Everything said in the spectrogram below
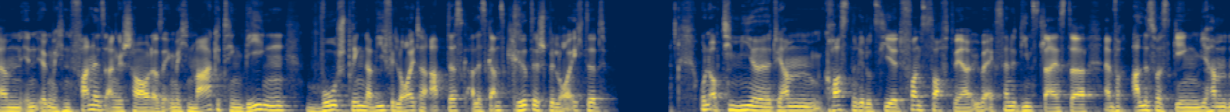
ähm, in irgendwelchen Funnels angeschaut, also irgendwelchen Marketingwegen. Wo springen da wie viele Leute ab? Das alles ganz kritisch beleuchtet und optimiert. Wir haben Kosten reduziert von Software über externe Dienstleister, einfach alles, was ging. Wir haben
